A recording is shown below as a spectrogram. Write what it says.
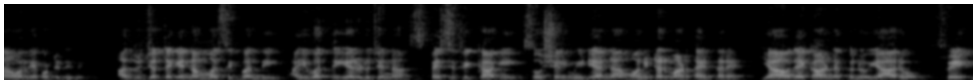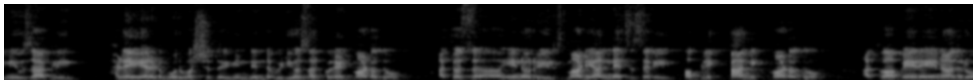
ನಾವು ಅವ್ರಿಗೆ ಕೊಟ್ಟಿದ್ದೀವಿ. ಅದ್ರ ಜೊತೆಗೆ ನಮ್ಮ ಸಿಬ್ಬಂದಿ ಐವತ್ತು ಎರಡು ಜನ ಸ್ಪೆಸಿಫಿಕ್ ಆಗಿ ಸೋಷಿಯಲ್ ಮೀಡಿಯಾನ ಮಾನಿಟರ್ ಮಾಡ್ತಾ ಇರ್ತಾರೆ. ಯಾವುದೇ ಕಾರಣಕ್ಕೂ ಯಾರು ಫೇಕ್ ನ್ಯೂಸ್ ಆಗಲಿ, ಹಳೆ ಎರಡು ಮೂರು ವರ್ಷದ ಹಿಂದಿಂದ ವಿಡಿಯೋ ಸರ್ಕ್ಯುಲೇಟ್ ಮಾಡೋದು ಅಥವಾ ಏನೋ ರೀಲ್ಸ್ ಮಾಡಿ ಅನ್ನೆಸೆಸರಿ ಪಬ್ಲಿಕ್ ಪ್ಯಾನಿಕ್ ಮಾಡೋದು, ಅಥವಾ ಬೇರೆ ಏನಾದರೂ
